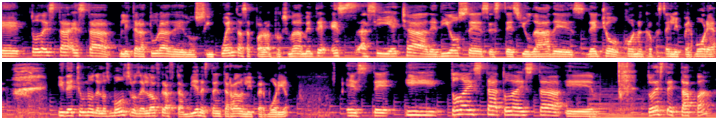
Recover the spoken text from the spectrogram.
Eh, toda esta, esta literatura de los 50 apro- aproximadamente es así hecha de dioses, este, ciudades. De hecho, Conan creo que está en la Hiperbórea. Y de hecho, uno de los monstruos de Lovecraft también está enterrado en la Hiperbórea. Este, y toda esta, toda esta, eh, toda esta etapa,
